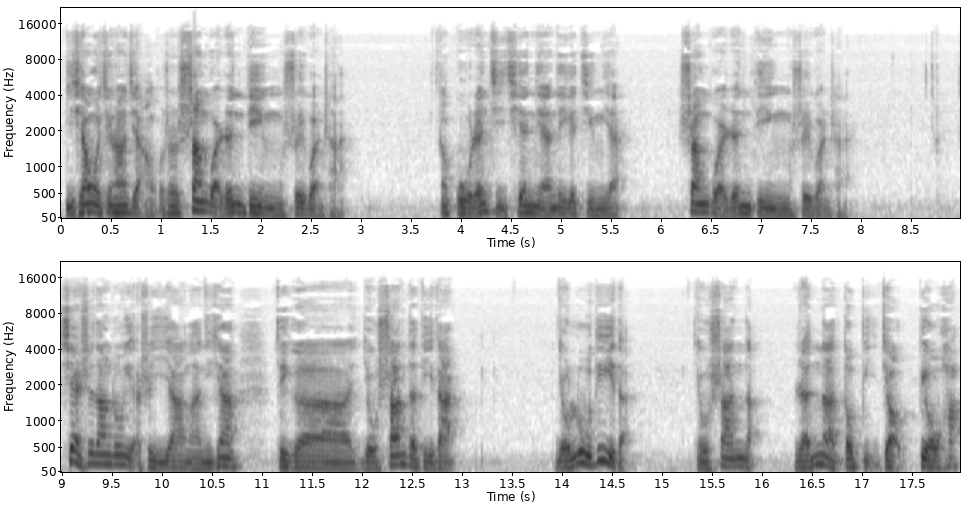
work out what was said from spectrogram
以前我经常讲，我说山管人丁，水管财。那古人几千年的一个经验，山管人丁，水管财。现实当中也是一样啊。你像这个有山的地带。有陆地的，有山的，人呢都比较彪悍，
